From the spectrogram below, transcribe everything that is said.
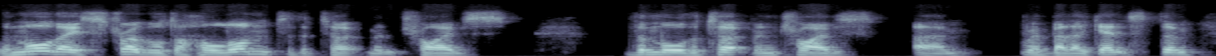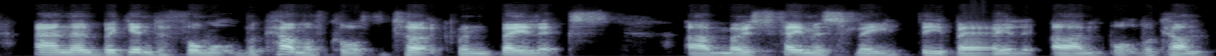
The more they struggle to hold on to the Turkmen tribes, the more the Turkmen tribes um, rebel against them and then begin to form what will become, of course, the Turkmen Beyliks, uh, most famously the Beylik, um, what will become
